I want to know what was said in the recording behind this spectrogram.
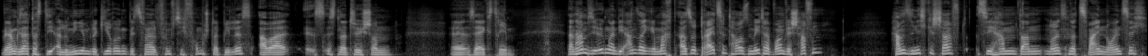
wir haben gesagt, dass die Aluminiumlegierung bis 250 formstabil ist, aber es ist natürlich schon äh, sehr extrem. Dann haben sie irgendwann die Ansage gemacht, also 13.000 Meter wollen wir schaffen. Haben sie nicht geschafft. Sie haben dann 1992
